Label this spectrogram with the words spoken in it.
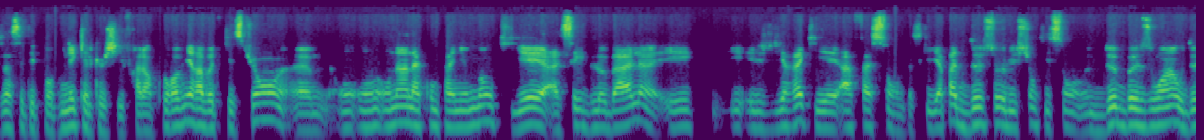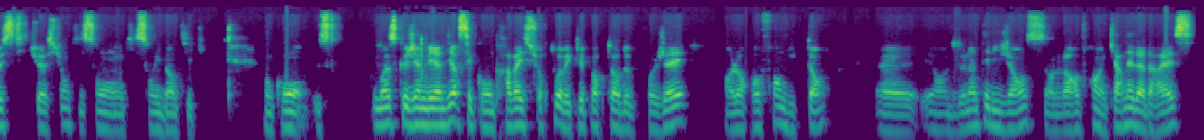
ça, c'était pour donner quelques chiffres. Alors, pour revenir à votre question, euh, on, a un accompagnement qui est assez global et, je dirais qui est à façon, parce qu'il n'y a pas deux solutions qui sont, deux besoins ou deux situations qui sont, qui sont identiques. Donc, moi, ce que j'aime bien dire, c'est qu'on travaille surtout avec les porteurs de projets en leur offrant du temps euh, de l'intelligence en leur offrant un carnet d'adresses.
